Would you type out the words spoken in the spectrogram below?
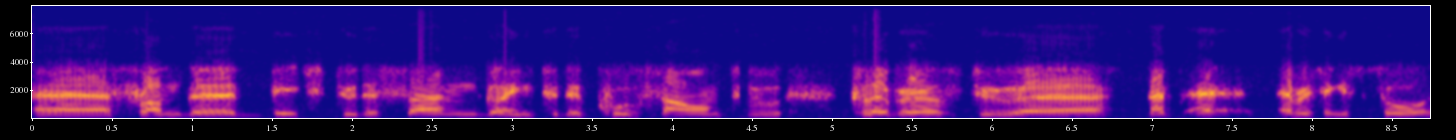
uh, from the beach to the sun, going to the cool sound to clubbers to uh, that. Uh, everything is so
